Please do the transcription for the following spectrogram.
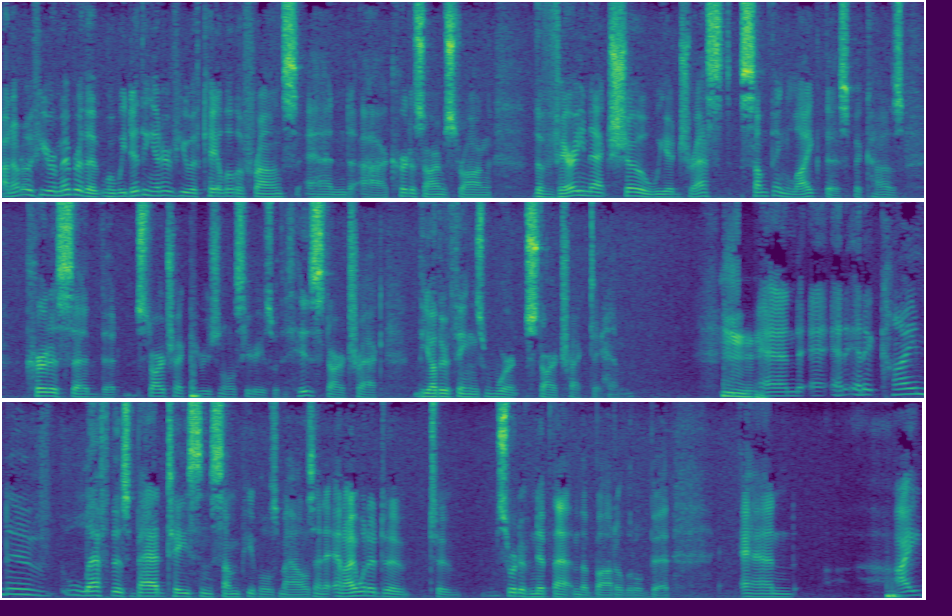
I don't know if you remember that when we did the interview with Kayla LaFrance and uh, Curtis Armstrong, the very next show we addressed something like this because Curtis said that Star Trek, the original series, with his Star Trek, the other things weren't Star Trek to him. Hmm. And, and and it kind of left this bad taste in some people's mouths, and and I wanted to to sort of nip that in the bud a little bit, and I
